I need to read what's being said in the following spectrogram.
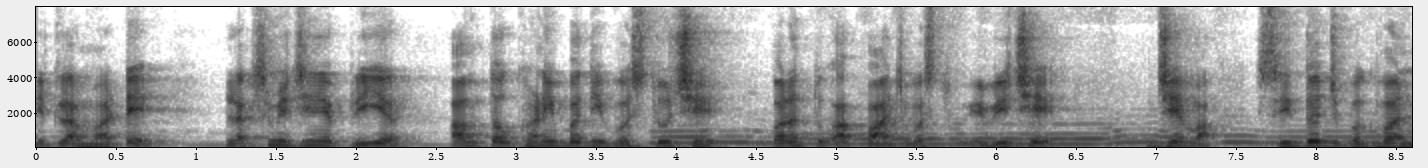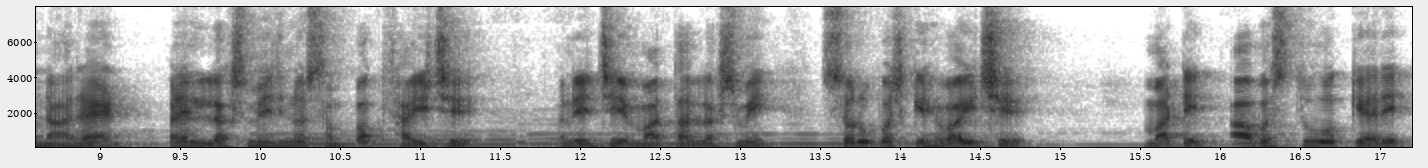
એટલા માટે લક્ષ્મીજીને પ્રિય આમ તો ઘણી બધી વસ્તુ છે, પરંતુ આ પાંચ વસ્તુ એવી છે, જેમાં સીધો જ ભગવાન નારાયણ અને લક્ષ્મીજીનો સંપર્ક થાય છે અને જે માતા લક્ષ્મી સ્વરૂપ જ કહેવાય છે. માટે આ વસ્તુઓ ક્યારે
